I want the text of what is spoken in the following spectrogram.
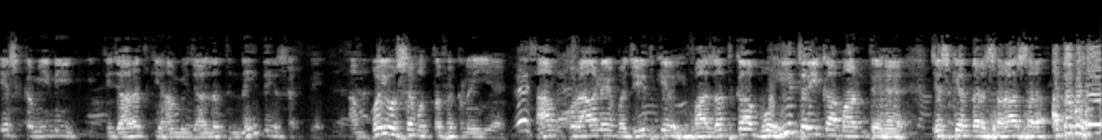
اس کمینی تجارت کی ہم اجازت نہیں دے سکتے۔ ہم کوئی اس سے متفق نہیں ہے ہم قرآن مجید کے حفاظت کا وہی طریقہ مانتے ہیں، جس کے اندر سراسر ادب ہو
